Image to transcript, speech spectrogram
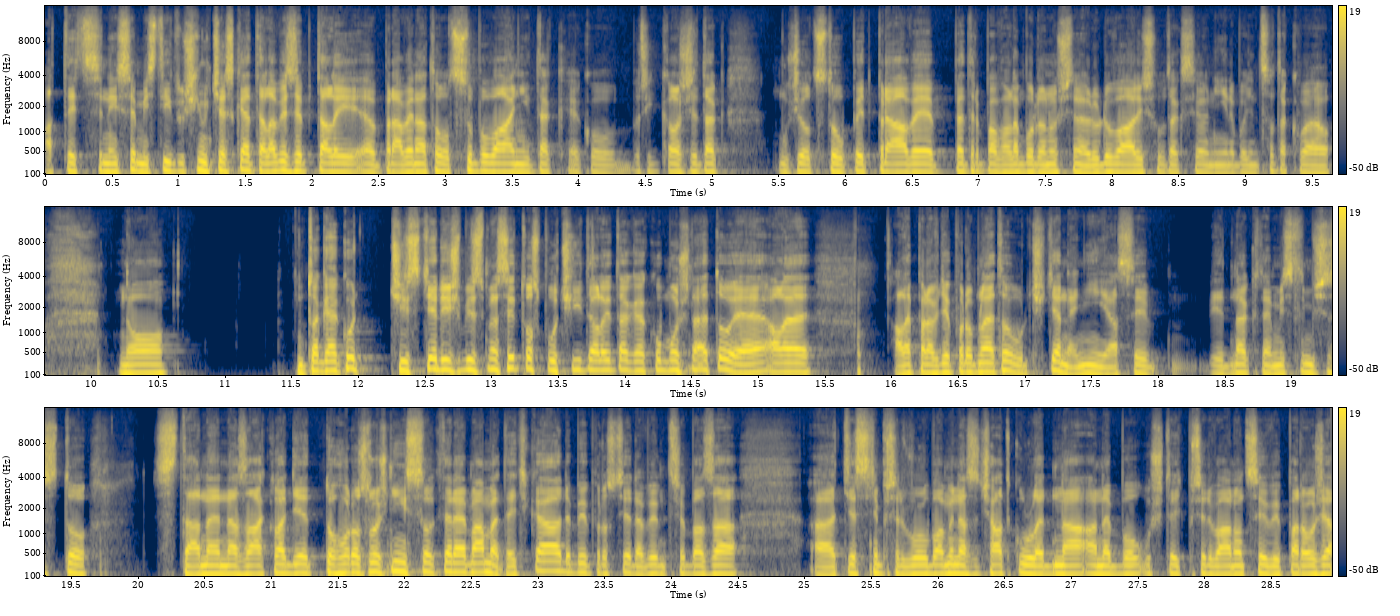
a teď si nejsem jistý, tuším v české televizi ptali eh, právě na to odstupování, tak jako říkal, že tak může odstoupit právě Petr Pavel nebo Danuše Nerudová, když jsou tak silní, nebo něco takového. No, no tak jako čistě, když bychom si to spočítali, tak jako možné to je, ale, ale pravděpodobné to určitě není. Já si jednak nemyslím, že se to stane na základě toho rozložení sil, které máme teďka, kdyby prostě, nevím, třeba za těsně před volbami na začátku ledna, anebo už teď před Vánoci vypadalo, že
